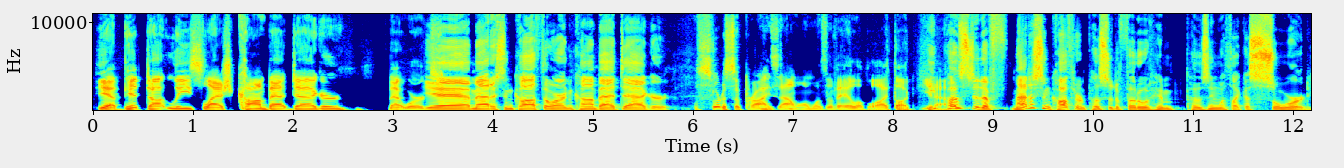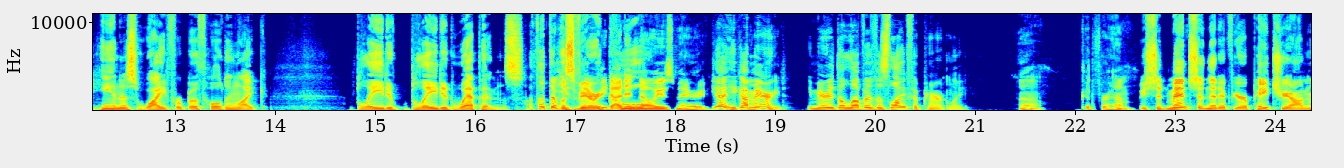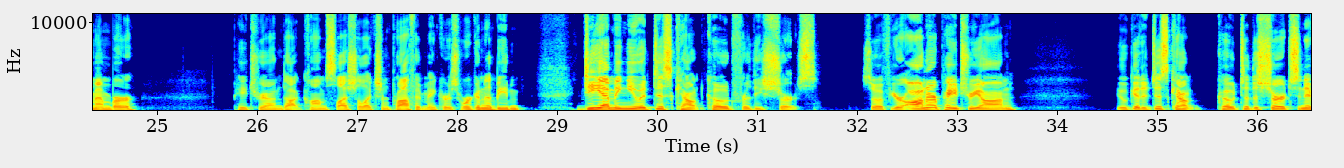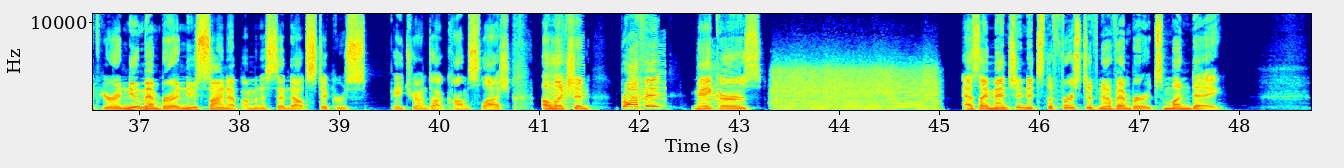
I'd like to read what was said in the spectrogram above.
yeah bit.ly slash combat dagger that works Yeah, Madison Cawthorn, Combat Dagger. Sort of surprised that one was available i thought you he know posted a Madison Cawthorn posted a photo of him posing with like a sword. He and his wife were both holding like bladed bladed weapons. I thought that was very married cool. i didn't know he was married Yeah, he got married. He married the love of his life apparently. oh good for him We should mention that if you're a Patreon member, patreon.com slash election profit makers, we're going to be DMing you a discount code for these shirts. So if you're on our Patreon, you'll get a discount code to the shirts. And if you're a new member, a new sign up, I'm going to send out stickers. Patreon.com slash election profit makers. As I mentioned, it's the 1st of November. It's Monday.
